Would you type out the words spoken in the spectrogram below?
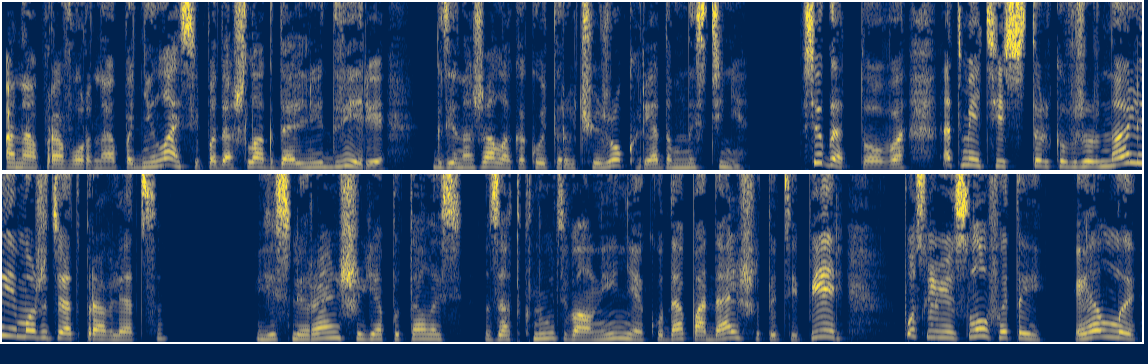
Она проворно поднялась и подошла к дальней двери, где нажала какой-то рычажок рядом на стене. Все готово. Отметьтесь только в журнале и можете отправляться». Если раньше я пыталась заткнуть волнение куда подальше, то теперь, после слов этой Эллы,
